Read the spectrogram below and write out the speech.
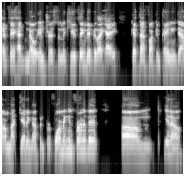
if they had no interest in the Q thing, they'd be like, hey, get that fucking painting down. I'm not getting up and performing in front of it. Um, you know,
